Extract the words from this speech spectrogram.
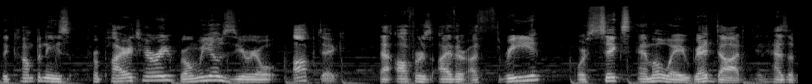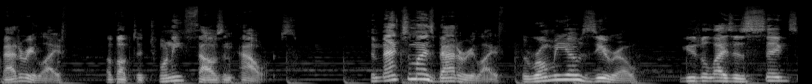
the company's proprietary Romeo Zero optic that offers either a 3 or 6 MOA red dot and has a battery life of up to 20,000 hours. To maximize battery life, the Romeo Zero utilizes SIG's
